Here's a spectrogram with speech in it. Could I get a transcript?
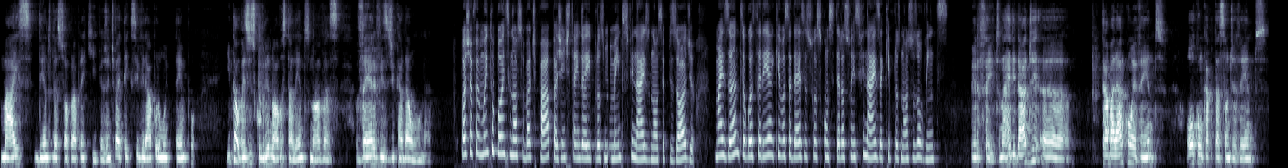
mais dentro da sua própria equipe. A gente vai ter que se virar por muito tempo e talvez descobrir novos talentos, novas verves de cada um, né? Poxa, foi muito bom esse nosso bate-papo. A gente está indo aí para os momentos finais do nosso episódio, mas antes eu gostaria que você desse suas considerações finais aqui para os nossos ouvintes. Perfeito. Na realidade, uh, trabalhar com eventos ou com captação de eventos,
